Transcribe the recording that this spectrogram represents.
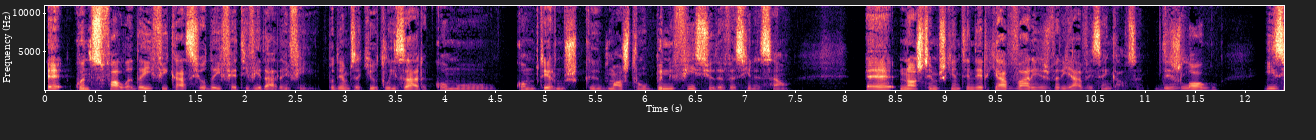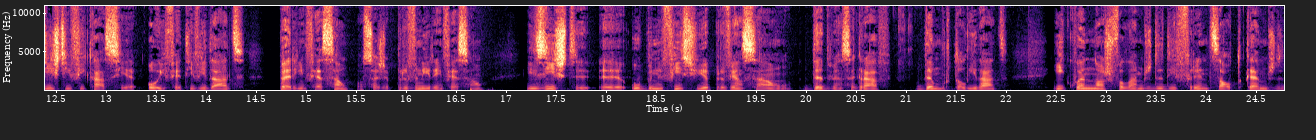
Eh, quando se fala da eficácia ou da efetividade, enfim, podemos aqui utilizar como, como termos que mostram o benefício da vacinação, eh, nós temos que entender que há várias variáveis em causa. Desde logo, existe eficácia ou efetividade para infecção, ou seja, prevenir a infecção, existe uh, o benefício e a prevenção da doença grave, da mortalidade, e quando nós falamos de diferentes outcomes, de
